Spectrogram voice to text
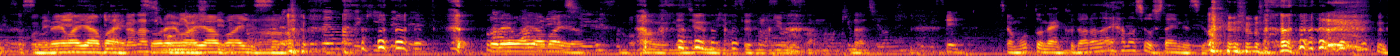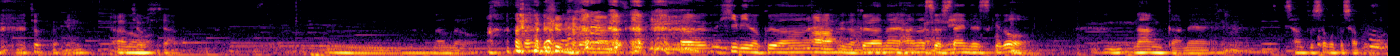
ねそそこで、ね、れはやばい聞きながらそれはやばい。っす仕込みをしてる直前まで聞いててそれはやばいよ。会う練習。からそう会うね準備をするのにウブさんの。気持ちをね聞いてじゃあもっとねくだらない話をしたいんですよ。ちょっとねあの緊張しちゃう。うーんなんだろう。日々のくだくだらない話をしたいんですけどうん。なんかねちゃんとしたことしゃべろうっ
